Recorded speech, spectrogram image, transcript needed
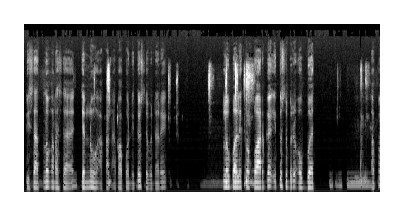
di saat lo ngerasa jenuh akan apa pun itu sebenarnya lo balik ke keluarga itu sebenarnya obat apa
